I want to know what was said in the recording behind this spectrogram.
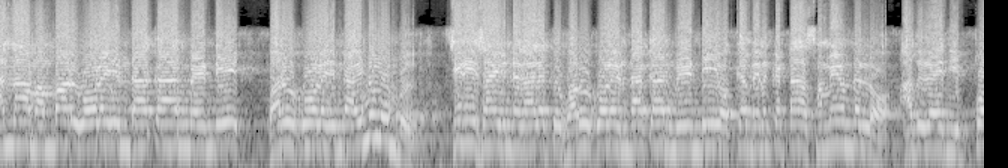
അന്ന് ആ മമ്പാട് കോളേജ് ഉണ്ടാക്കാൻ വേണ്ടി ഫറൂഖ് കോളേജ് ഉണ്ട് അതിനു മുമ്പ് സിരി സാഹിബിന്റെ കാലത്ത് ഫറൂഖ് കോളേജ് ഉണ്ടാക്കാൻ വേണ്ടി ഒക്കെ മെനക്കെട്ട സമയമുണ്ടല്ലോ. അത് കഴിഞ്ഞ് ഇപ്പോ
